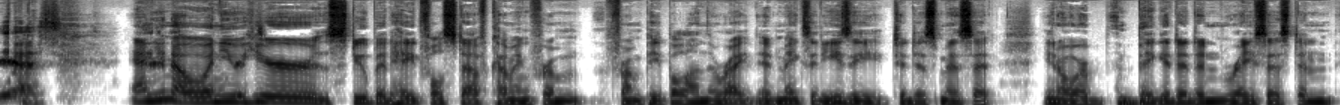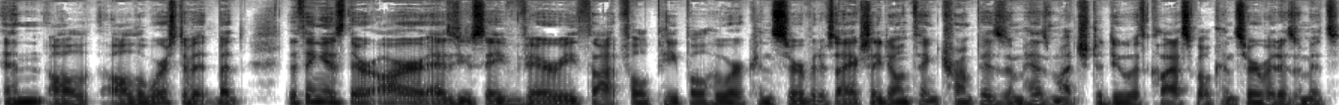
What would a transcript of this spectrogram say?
yes. And you know, when you hear stupid, hateful stuff coming from from people on the right, it makes it easy to dismiss it, you know, or bigoted and racist and and all all the worst of it. But the thing is, there are, as you say, very thoughtful people who are conservatives. I actually don't think Trumpism has much to do with classical conservatism. It's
